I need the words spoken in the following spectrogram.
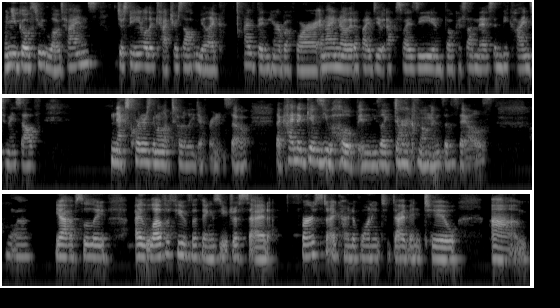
when you go through low times, just being able to catch yourself and be like, I've been here before. And I know that if I do XYZ and focus on this and be kind to myself, next quarter is going to look totally different. So that kind of gives you hope in these like dark moments of sales. Yeah. Yeah, absolutely. I love a few of the things you just said. First, I kind of wanted to dive into um,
